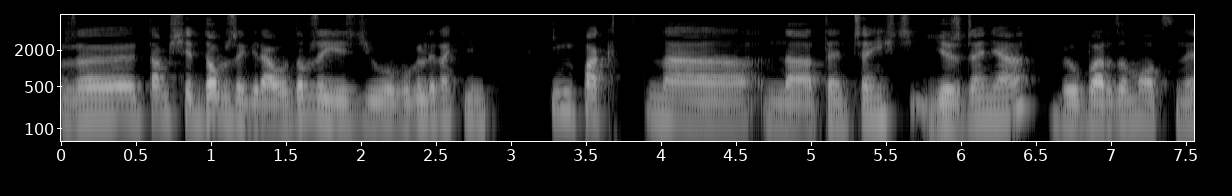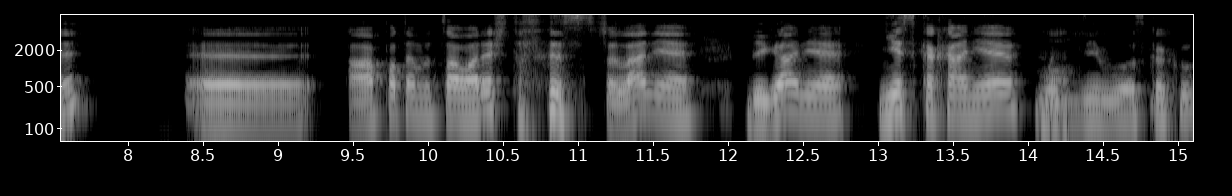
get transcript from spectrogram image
że tam się dobrze grało, dobrze jeździło, w ogóle takim impact na, na tę część jeżdżenia był bardzo mocny. E, a potem cała reszta, strzelanie, bieganie, nie skakanie, bo No. nie było skoku,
